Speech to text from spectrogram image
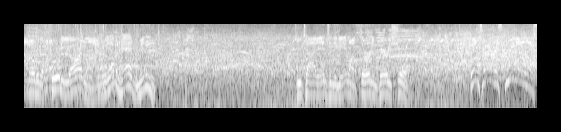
out over the 40-yard line. We haven't had many two tight ends in the game on third and very short. BenJarvus Green Ellis.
